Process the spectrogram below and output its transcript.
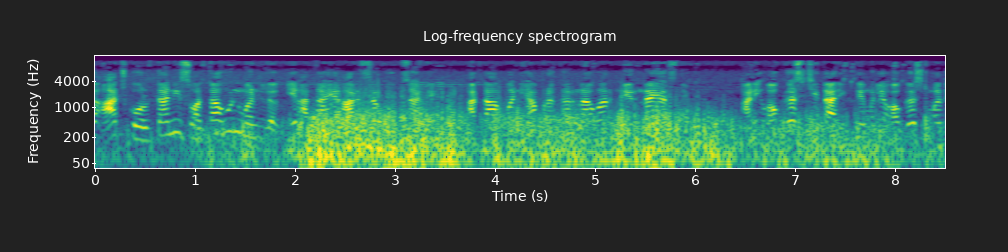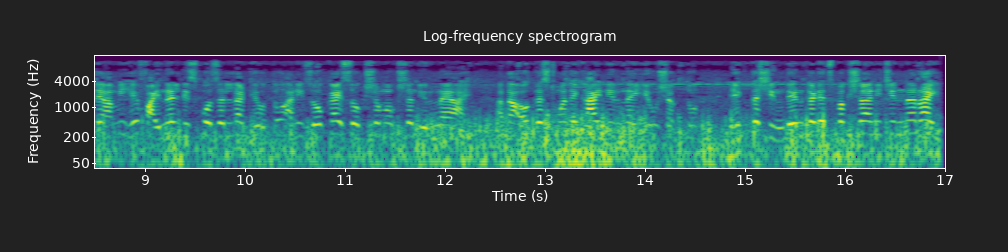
तर आज कोर्टाने स्वतःहून म्हणलं की आता हे अर्ज खूप झाले. आता आपण ह्या प्रकरणावर निर्णयच देऊ. आणि ऑगस्टची तारीख ते म्हणजे ऑगस्टमध्ये आम्ही हे फायनल डिस्पोजलला ठेवतो आणि जो काय सोक्षमोक्ष निर्णय आहे आता ऑगस्टमध्ये काय निर्णय येऊ शकतो? एक तर शिंदेकडेच पक्ष आणि चिन्ह राहील.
